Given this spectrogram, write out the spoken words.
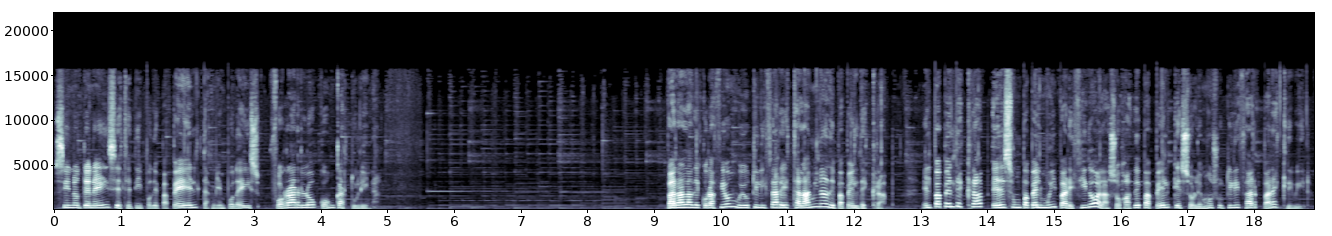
Si no tenéis este tipo de papel, también podéis forrarlo con cartulina. Para la decoración voy a utilizar esta lámina de papel de scrap. El papel de scrap es un papel muy parecido a las hojas de papel que solemos utilizar para escribir.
